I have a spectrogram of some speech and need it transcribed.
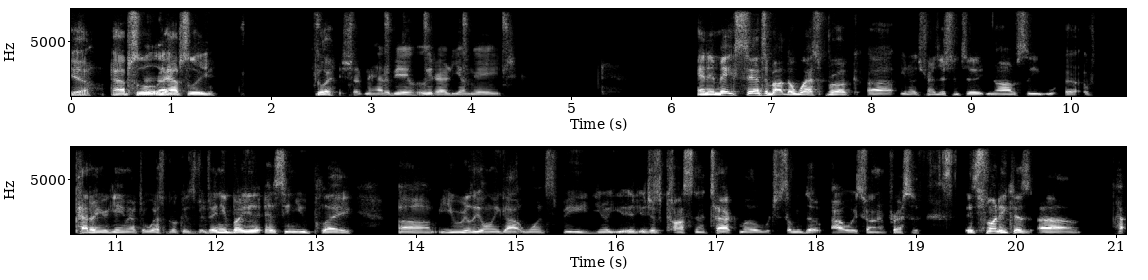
Yeah, absolutely, Right. absolutely. Go ahead. He showed me how to be a leader at a young age. and it makes sense about the Westbrook, uh, you know, transition to you know obviously uh, pattern your game after Westbrook. Because if anybody has seen you play, um, you really only got one speed. You know, it's just constant attack mode, which is something that I always found impressive. It's funny because um, how,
